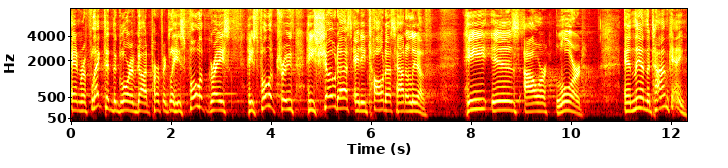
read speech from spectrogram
and reflected the glory of God perfectly. He's full of grace He's full of truth. He showed us and He taught us how to live. He is our Lord. And then the time came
